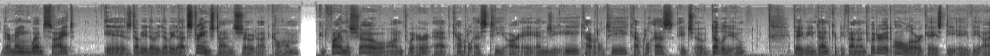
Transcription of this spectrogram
Their main website is www.strangetimesshow.com. You can find the show on Twitter at capital S T R A N G E, capital T, capital S H O W. Davian Dent can be found on Twitter at all lowercase D A V I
